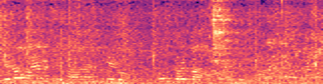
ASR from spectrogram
几多位啊？几多？煲水。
